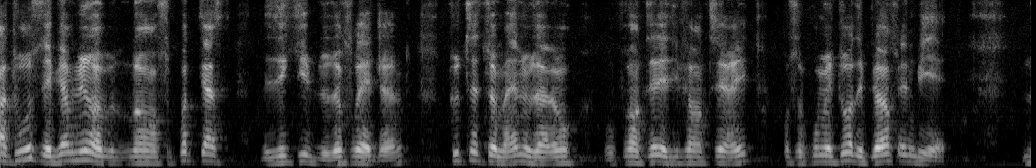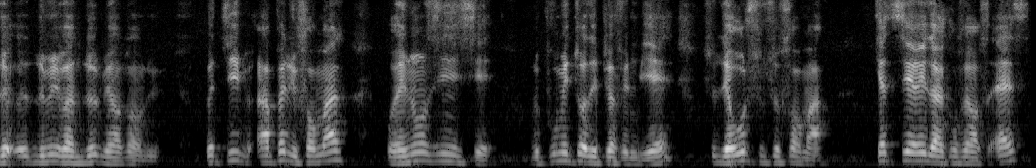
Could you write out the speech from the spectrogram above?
à tous et bienvenue dans ce podcast des équipes de The Free Agent. Toute cette semaine, nous allons vous présenter les différentes séries pour ce premier tour des playoffs NBA de 2022, bien entendu. Petit rappel du format pour les non-initiés. Le premier tour des playoffs NBA se déroule sous ce format. Quatre séries dans la conférence Est,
